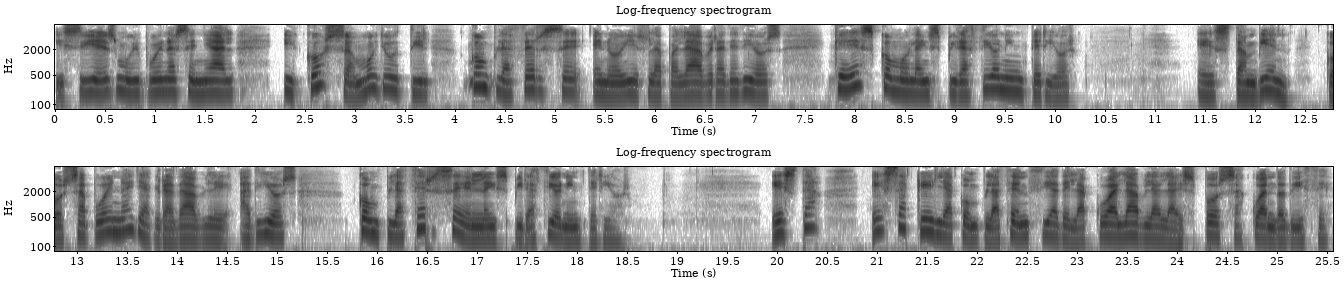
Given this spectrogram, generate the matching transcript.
Y sí es muy buena señal y cosa muy útil complacerse en oír la palabra de Dios que es como la inspiración interior. Es también cosa buena y agradable a Dios complacerse en la inspiración interior. Esta es aquella complacencia de la cual habla la esposa cuando dice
